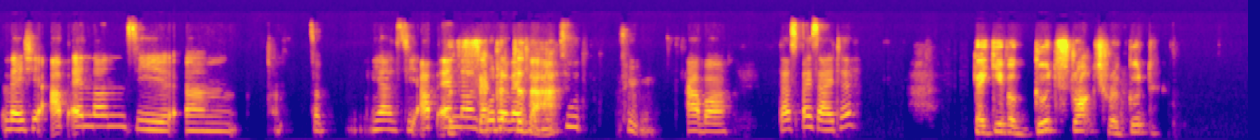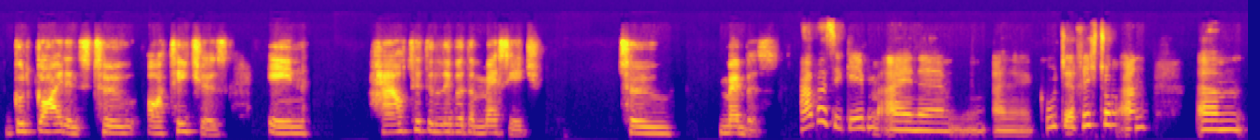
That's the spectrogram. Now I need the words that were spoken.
welche abändern, sie, ähm, ja, sie abändern oder welche hinzufügen. Aber das beiseite. They give a good structure, a good good guidance to our teachers in how to deliver the message to members. Aber sie geben eine, eine gute Richtung an, ähm,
